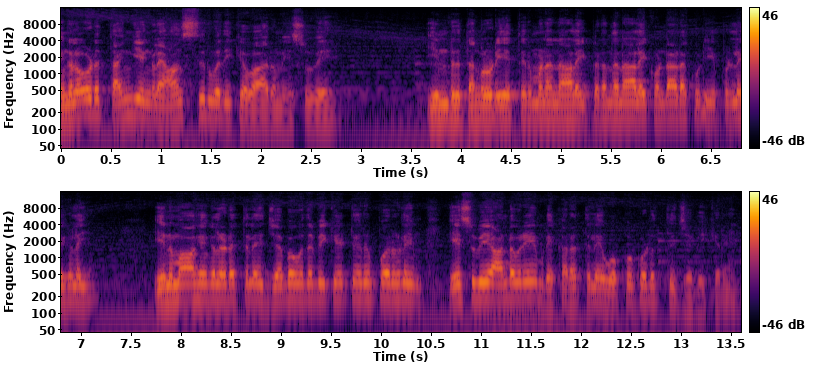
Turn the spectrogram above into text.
எங்களோடு தங்கி எங்களை ஆசிர்வதிக்க வாரும் இயேசுவே. இன்று தங்களுடைய திருமண நாளை பிறந்த நாளை கொண்டாடக்கூடிய பிள்ளைகளையும் இனுமாக எங்களிடத்திலே ஜெப உதவி கேட்டு இருப்பவர்களையும் இயேசுவே ஆண்டவரே உடைய கரத்திலே ஒப்பு கொடுத்து ஜெபிக்கிறேன்.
